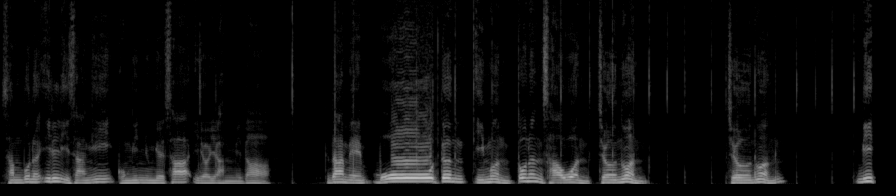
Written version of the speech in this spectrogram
3분의 1 이상이 공인중개사이어야 합니다. 그 다음에 모든 임원 또는 사원, 전원, 전원 및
